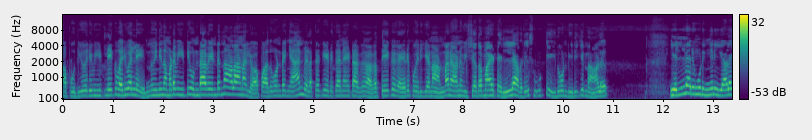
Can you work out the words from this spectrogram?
ആ പുതിയൊരു വീട്ടിലേക്ക് വരുമല്ലേ എന്നും ഇനി നമ്മുടെ വീട്ടിൽ ഉണ്ടാവേണ്ടുന്ന ആളാണല്ലോ. അപ്പൊ അതുകൊണ്ട് ഞാൻ വിളക്കൊക്കെ എടുക്കാനായിട്ട് അകത്തേക്ക് കയറി പോയിരിക്കുകയാണ് അണ്ണനാണ് വിശദമായിട്ട് എല്ലാവരെയും ഷൂട്ട് ചെയ്തുകൊണ്ടിരിക്കുന്ന ആൾ. എല്ലാരും കൂടി ഇങ്ങനെ ഇയാളെ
